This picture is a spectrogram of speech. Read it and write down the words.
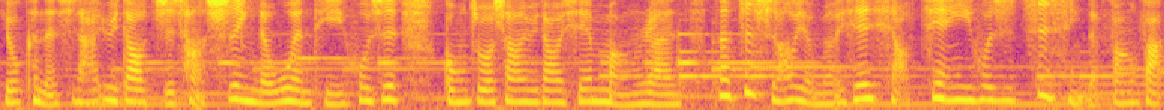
有可能是他遇到职场适应的问题，或是工作上遇到一些茫然。那这时候有没有一些小建议或是自省的方法，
